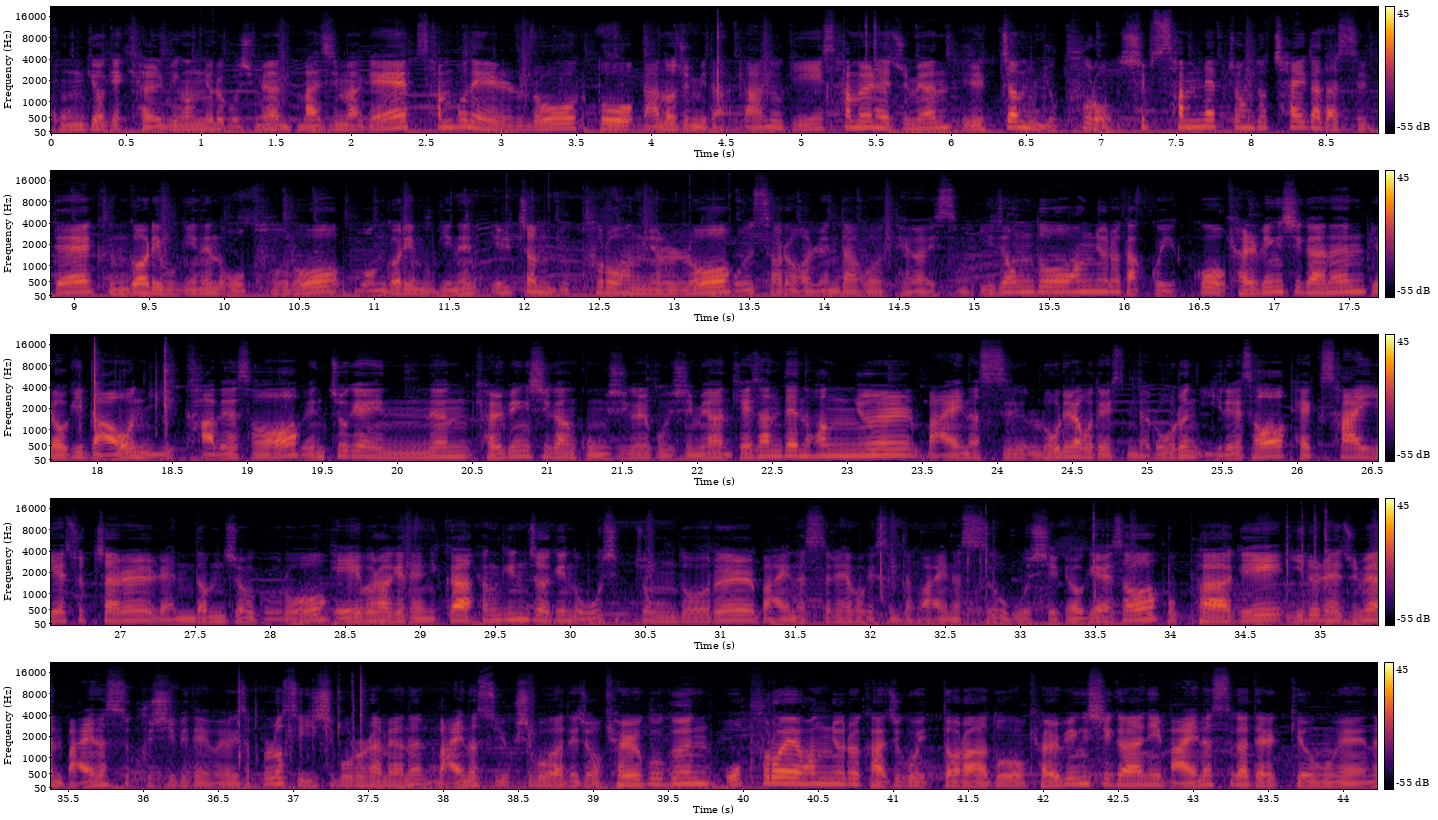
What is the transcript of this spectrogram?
공격의 결빙 확률을 보시면 마지막에 3분의 1로 또 나눠줍니다. 나누기 3을 해주면 1.6% 13렙 정도 차이가 났을 때 근거리 무기는 5% 원거리 무기는 1.6% 확률로 몬스터를 얼린다고 되어 있습니다. 이 정도 확률을 갖고 있고 결빙 시간은 여기 나온 이 값에서 왼쪽에 있는 결빙 시간 공식을 보시면 계산된 확률 마이너스 롤이라고 되어 있습니다. 롤은 1에서 100 사이의 숫자를 랜덤적으로 대입을 하게 되니까 평균적인 50 정도를 마이너스를 해보겠습니다. 마이너스 50 여기에서 곱하기 1을 해주면 마이너스 90이 돼요. 여기서 플러스 25를 하면은 마이너스 65가 되죠. 결국은 5%의 확률을 가지고 있더라도 결빙 시간이 마이너스가 될 경우에는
